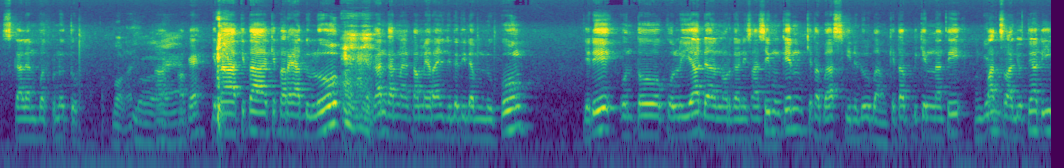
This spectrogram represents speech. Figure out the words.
sekalian buat penutup. boleh. Ah, Oke, kita kita kita rehat dulu, ya kan karena kameranya juga tidak mendukung. Jadi untuk kuliah dan organisasi mungkin kita bahas gini dulu bang. Kita bikin nanti Mungkin part selanjutnya di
